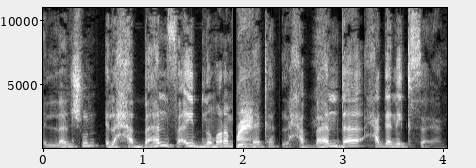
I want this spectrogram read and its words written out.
اللانشون الحبهان في أي ابن مره هناك الحبهان ده حاجة نكسة يعني.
